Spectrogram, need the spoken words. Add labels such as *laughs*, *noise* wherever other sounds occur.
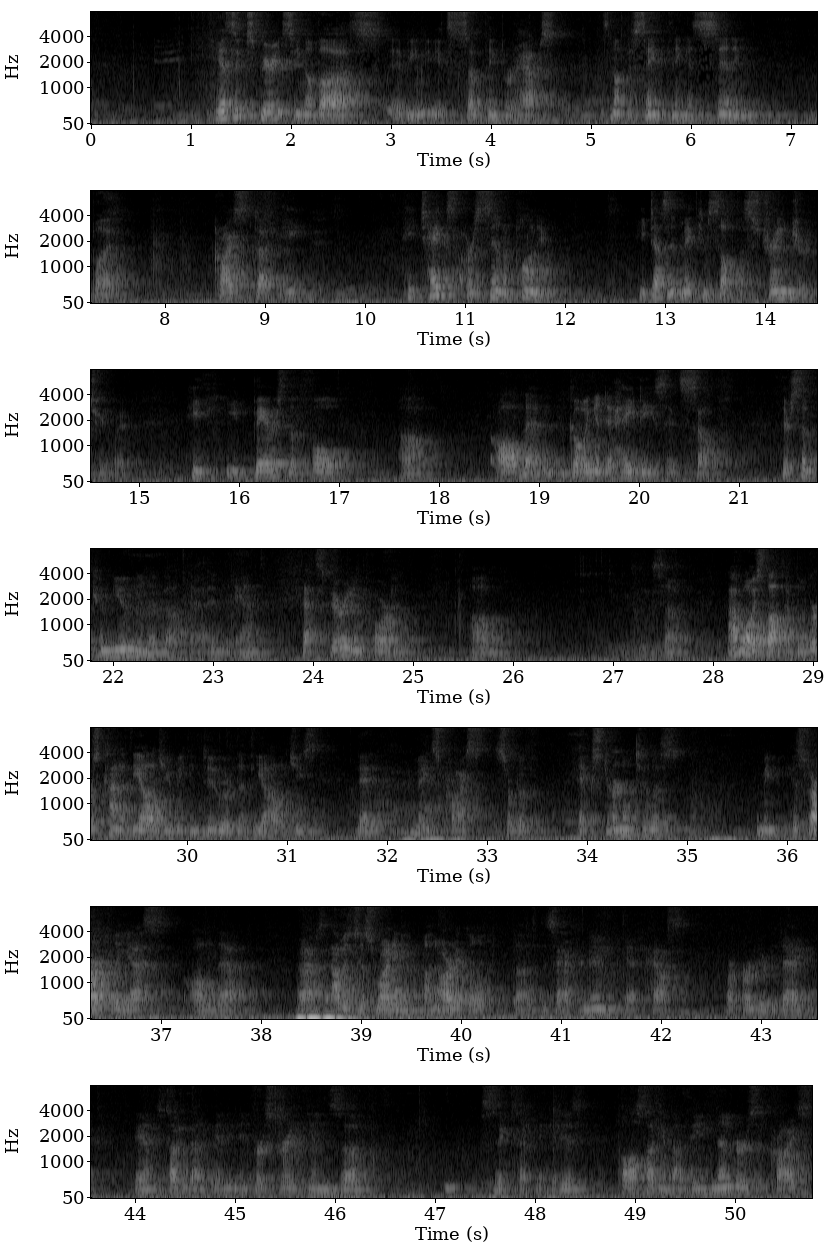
his experiencing of us, I mean, it's something perhaps, it's not the same thing as sinning, but Christ, he, he takes our sin upon him. He doesn't make himself a stranger to it. He, he bears the full, uh, all that going into Hades itself. There's some communion about that, and, and that's very important. Um, so, I've always thought that the worst kind of theology we can do are the theologies that it makes Christ sort of external to us. I mean, historically, yes, all of that. I was, I was just writing an, article uh, this afternoon at House, or earlier today, and I was talking about in, in 1 Corinthians uh, 6, I think it is, Paul's talking about being members of Christ.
